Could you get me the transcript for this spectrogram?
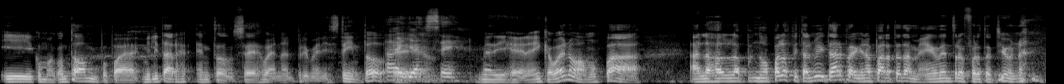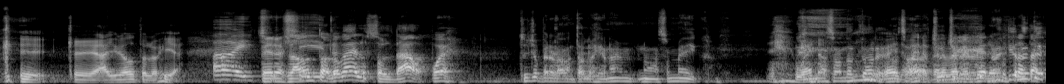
y como he contado, mi papá es militar, entonces, bueno, el primer instinto... Ah, ya sé. Me dijeron y que, bueno, vamos para... no para el hospital militar, pero hay una parte también dentro de Fuerte Tiuna que, que hay una odontología. Ay, Pero es la odontóloga de los soldados, pues. Chucho, pero la odontología no, no son médicos. Bueno, No son doctores. Bueno, o sea, bueno, pero Chucho, refiero, no entiendes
